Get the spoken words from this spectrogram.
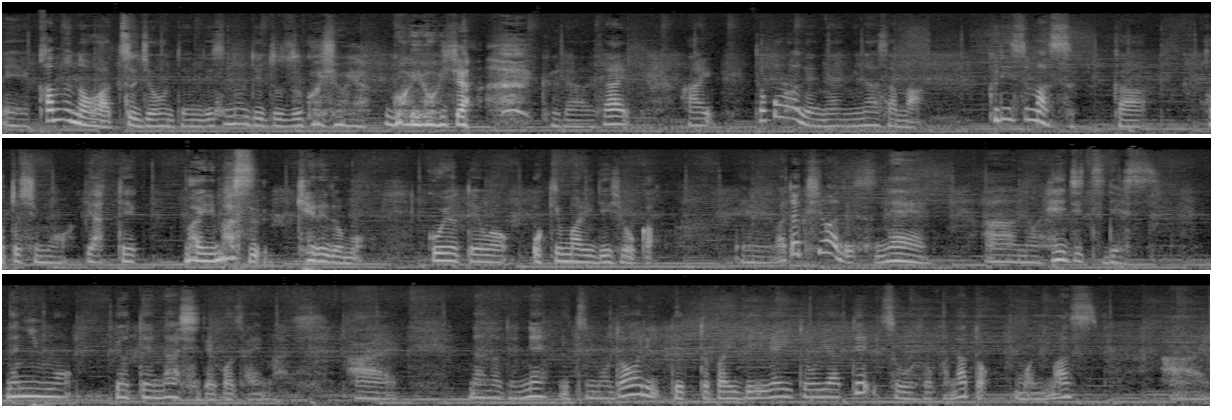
えー噛むのは通常運転ですのでどうぞご容赦ご容赦ください。はい。ところでね皆様クリスマスが今年もやってまいりますけれどもご予定はお決まりでしょうか、えー私はですねあの平日です。何も予定なしでございます。はい。なのでねいつも通り Dead by Daylight をやって過ごそうかなと思います。はい。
